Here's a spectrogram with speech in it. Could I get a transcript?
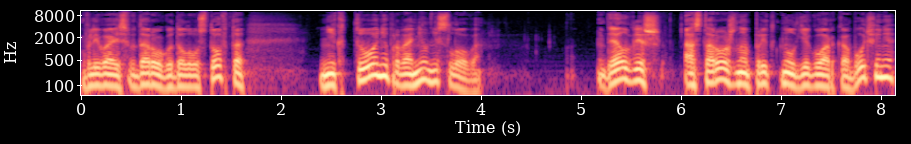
вливаясь в дорогу до Лоустофта, никто не проронил ни слова. Делглиш осторожно приткнул ягуар к обочине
